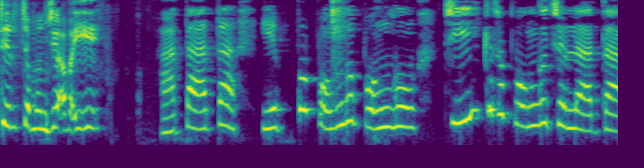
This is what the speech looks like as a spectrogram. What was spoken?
சிரிச்ச மூஞ்சி அவை. ஆத்தா ஆத்தா எப்போ பொங்க பொங்கும்? சீக்கிரம் பொங்க சொல்ல ஆத்தா.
